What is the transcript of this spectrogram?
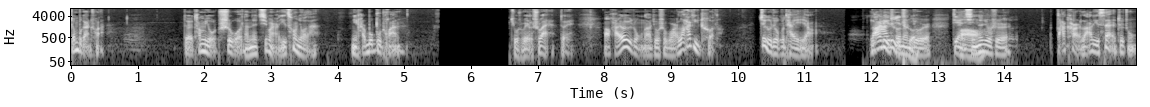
真不敢穿。对他们有试过的，那基本上一蹭就烂，你还不如不穿，就是为了帅。对，然后还有一种呢，就是玩拉力车的，这个就不太一样。拉力车呢，就是典型的哦就是达喀尔拉力赛这种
